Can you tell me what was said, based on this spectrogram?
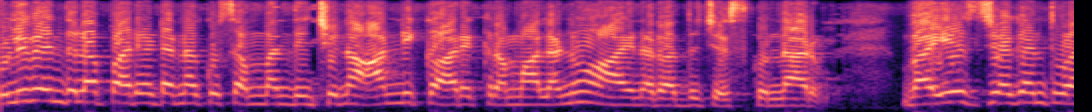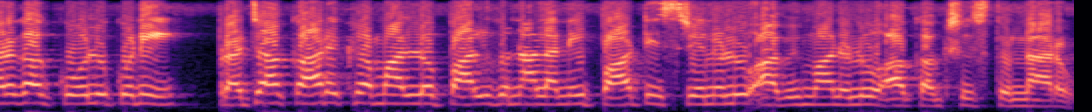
పులివెందుల పర్యటనకు సంబంధించిన అన్ని కార్యక్రమాలను ఆయన రద్దు చేసుకున్నారు. వైఎస్ జగన్ త్వరగా కోలుకుని ప్రజా కార్యక్రమాల్లో పాల్గొనాలని పార్టీ శ్రేణులు అభిమానులు ఆకాంక్షిస్తున్నారు.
